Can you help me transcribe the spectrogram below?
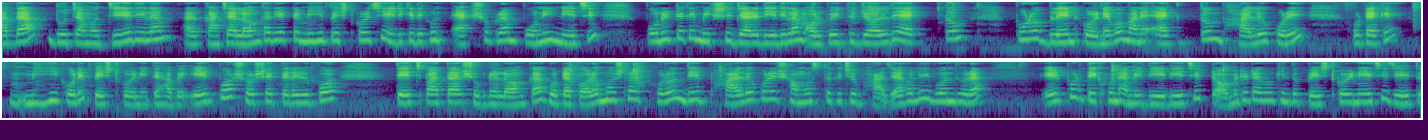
আদা দু চামচ জিরে দিলাম আর কাঁচা লঙ্কা দিয়ে একটা মিহি পেস্ট করেছি। এদিকে দেখুন একশো গ্রাম পনির নিয়েছি। পনিরটাকে মিক্সির জারে দিয়ে দিলাম। অল্প একটু জল দিয়ে একদম পুরো ব্লেন্ড করে নেব। মানে একদম ভালো করে ওটাকে মিহি করে পেস্ট করে নিতে হবে। এরপর সর্ষের তেলের উপর তেজপাতা, শুকনো লঙ্কা, গোটা গরম মশলার ফোড়ন দিয়ে ভালো করে সমস্ত কিছু ভাজা হলেই বন্ধুরা, এরপর দেখুন আমি দিয়ে দিয়েছি টমেটোটাকেও কিন্তু পেস্ট করে নিয়েছি, যেহেতু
